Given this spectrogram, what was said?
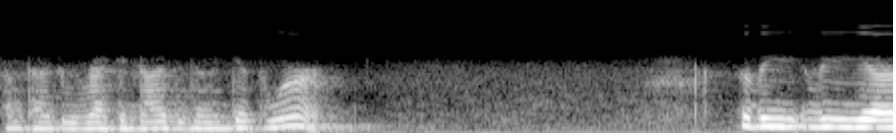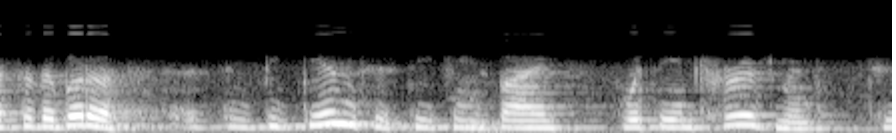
Sometimes we recognize it and it gets worse. So the the uh, so the Buddha begins his teachings by with the encouragement to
